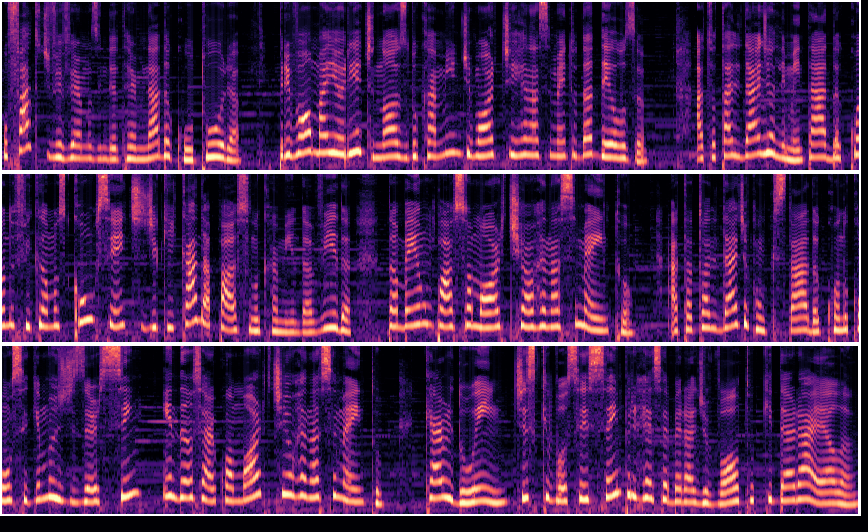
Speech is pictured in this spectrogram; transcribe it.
O fato de vivermos em determinada cultura privou a maioria de nós do caminho de morte e renascimento da deusa. A totalidade alimentada quando ficamos conscientes de que cada passo no caminho da vida também é um passo à morte e ao renascimento. A totalidade é conquistada quando conseguimos dizer sim e dançar com a morte e o renascimento. Carrie Dwayne diz que você sempre receberá de volta o que der a ela.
